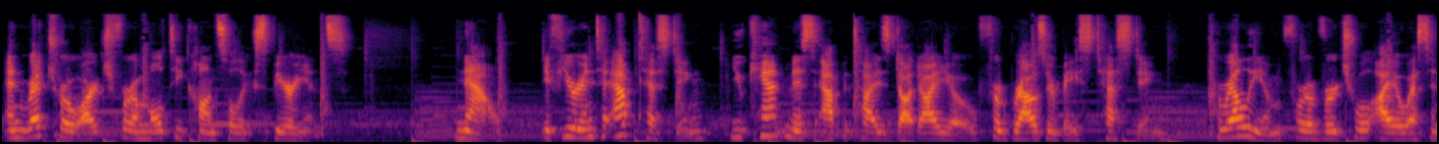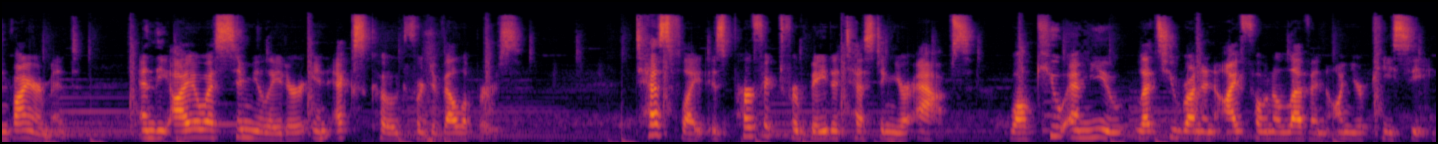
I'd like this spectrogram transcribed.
and RetroArch for a multi-console experience. Now, if you're into app testing, you can't miss Appetize.io for browser-based testing, Corellium for a virtual iOS environment, and the iOS simulator in Xcode for developers. TestFlight is perfect for beta testing your apps, while QEMU lets you run an iPhone 11 on your PC.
